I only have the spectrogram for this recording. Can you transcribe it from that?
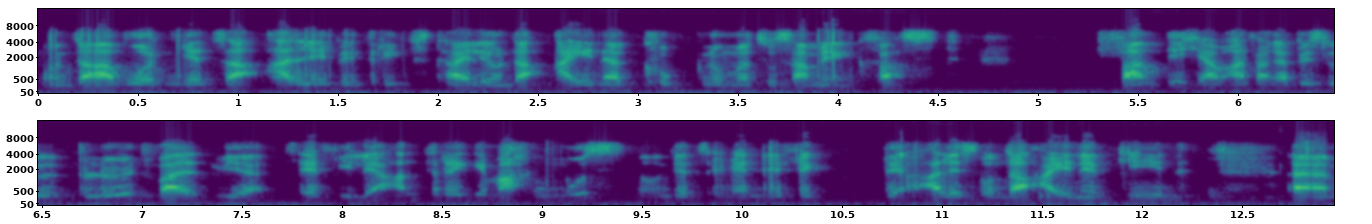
Und da wurden jetzt alle Betriebsteile unter einer Cook-Nummer zusammengefasst. Fand ich am Anfang ein bisschen blöd, weil wir sehr viele Anträge machen mussten und jetzt im Endeffekt alles unter einem gehen. Ähm,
